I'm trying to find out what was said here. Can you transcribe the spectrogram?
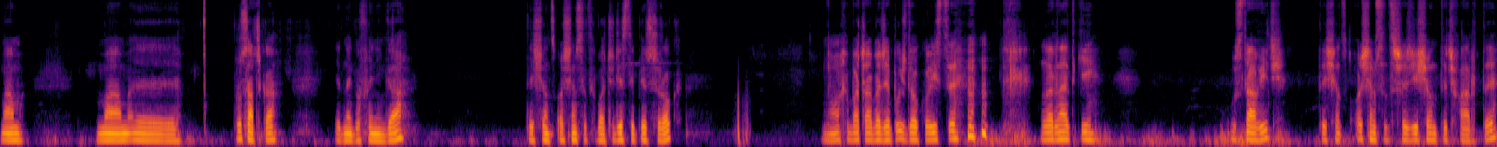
Mam, mam yy, prusaczka jednego feniga. 1800 chyba 31 rok. No chyba trzeba będzie pójść do okulisty. Lornetki ustawić. 1864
